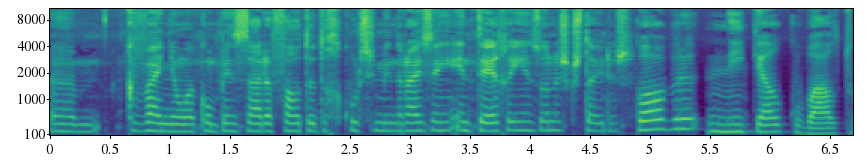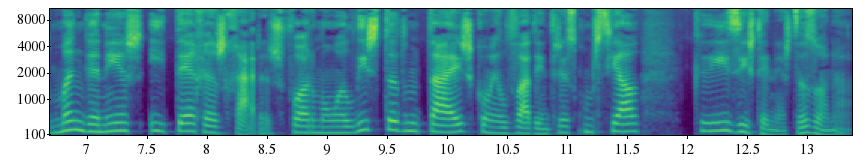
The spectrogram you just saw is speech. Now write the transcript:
um, que venham a compensar a falta de recursos minerais em, em, terra e em zonas costeiras. Cobre, níquel, cobalto, manganês e terras raras formam a lista de metais com elevado interesse comercial que existem nesta zona.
